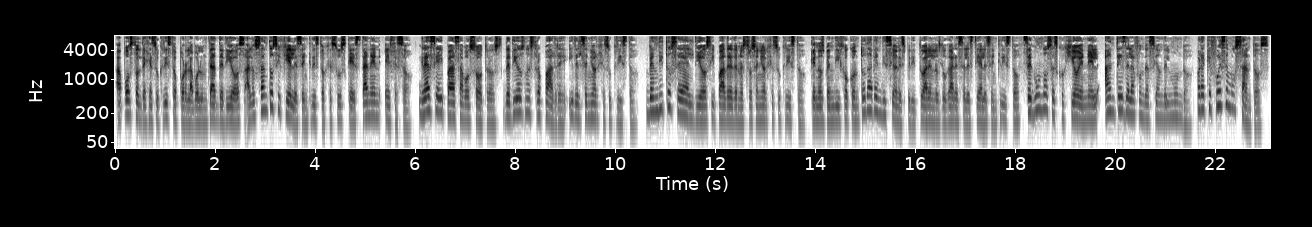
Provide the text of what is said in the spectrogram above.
apóstol de Jesucristo por la voluntad de Dios, a los santos y fieles en Cristo Jesús que están en Éfeso. Gracia y paz a vosotros, de Dios nuestro Padre y del Señor Jesucristo. Bendito sea el Dios y Padre de nuestro Señor Jesucristo, que nos bendijo con toda bendición espiritual en los lugares celestiales en Cristo, según nos escogió en Él antes de la fundación del mundo, para que fuésemos santos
